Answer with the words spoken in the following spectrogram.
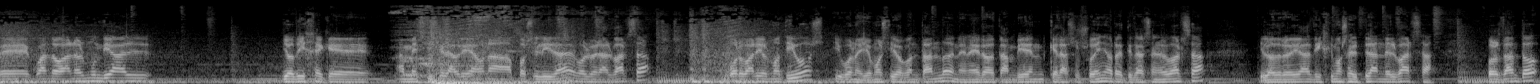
eh, cuando ganó el Mundial, yo dije que a Messi se le habría una posibilidad de volver al Barça por varios motivos. Y bueno, yo hemos ido contando en enero también que era su sueño retirarse en el Barça. Y el otro día dijimos el plan del Barça. Por lo tanto,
